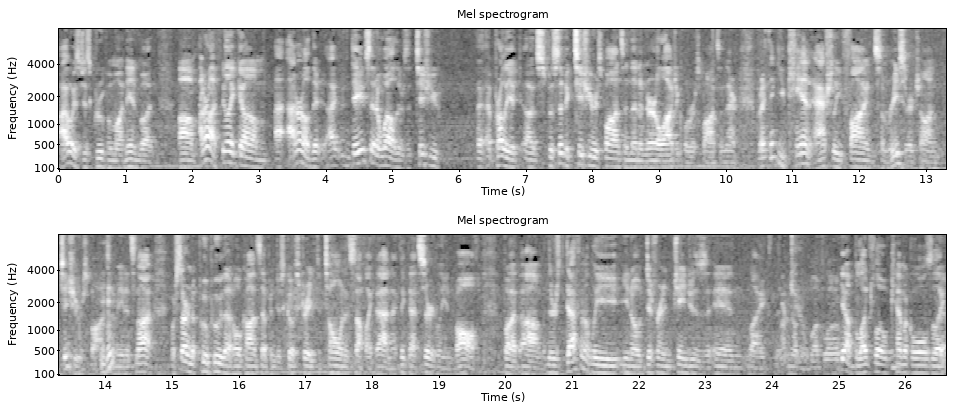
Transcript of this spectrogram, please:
I always just group them on in. But um, I don't know. I feel like um, I, I don't know. I, Dave said it well. There's a tissue. Uh, probably a, a specific tissue response and then a neurological response in there. But I think you can actually find some research on tissue response. I mean, it's not, we're starting to poo poo that whole concept and just go straight to tone and stuff like that. And I think that's certainly involved. But um, there's definitely, you know, different changes in like you know, Arterial blood flow. yeah, blood flow, chemicals, like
